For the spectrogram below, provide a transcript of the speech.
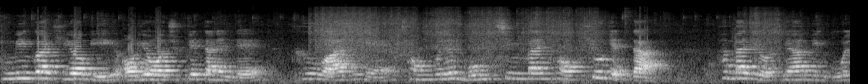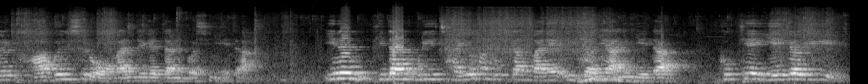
국민과 기업이 어려워 죽겠다는데 그 와중에 정부는 몸집만 더 키우겠다. 한마디로 대한민국을 가분수로 만들겠다는 것입니다. 이는 비단 우리 자유한국당만의 의견이 아닙니다. 국회 예결위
